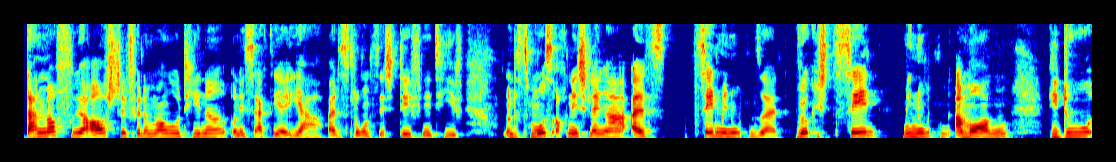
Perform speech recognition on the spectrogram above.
dann noch früher aufsteht für eine Morgenroutine und ich sage dir ja, weil es lohnt sich definitiv und es muss auch nicht länger als zehn Minuten sein, wirklich zehn Minuten am Morgen, die du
